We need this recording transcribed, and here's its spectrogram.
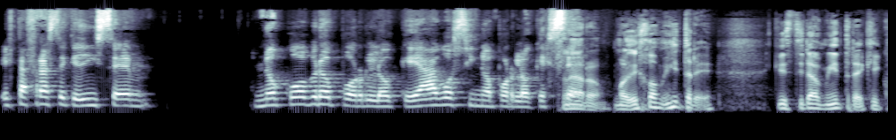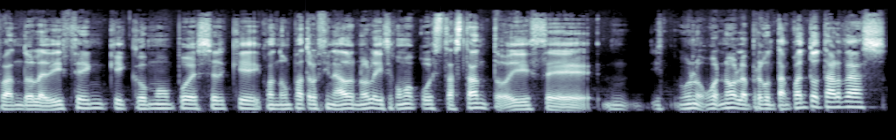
Esta frase que dice, no cobro por lo que hago, sino por lo que sé. Claro, como dijo Mitre, Cristina Mitre, que cuando le dicen que cómo puede ser que cuando un patrocinador no le dice cómo cuestas tanto, y dice, bueno, bueno, le preguntan, ¿cuánto tardas,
